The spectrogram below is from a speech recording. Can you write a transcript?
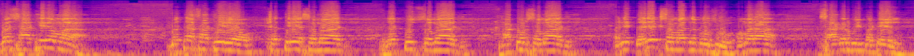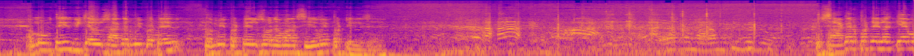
બસ સાથે રહો મારા. બધા સાથે રહો. ક્ષત્રિય સમાજ રજપૂત સમાજ, ઠાકોર સમાજ અને દરેક સમાજને કહું છું, અમારા સાગરભાઈ પટેલ. અમુક તે વિચાર્યું વિચારું સાગરભાઈ પટેલ, તમે પટેલ છો અને અમારા સીએમ પટેલ છે. સાગર પટેલ કેમ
